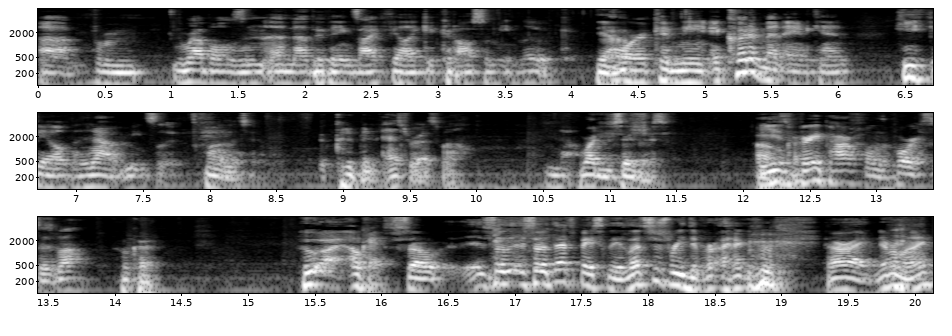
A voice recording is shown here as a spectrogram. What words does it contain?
um, from Rebels and, and other things, I feel like it could also mean Luke. Yeah. Or it could mean it could have meant Anakin. He failed, and now it means Luke. One of the two. It could have been Ezra as well. No. Why do you say this? Oh, He is okay. very powerful in the Force as well. Okay. Who? Uh, okay, so so so that's basically. it. Let's just read the. All right, never mind.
